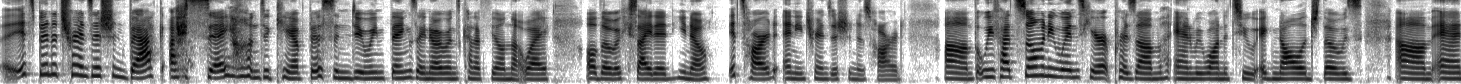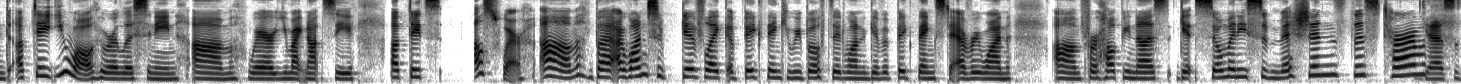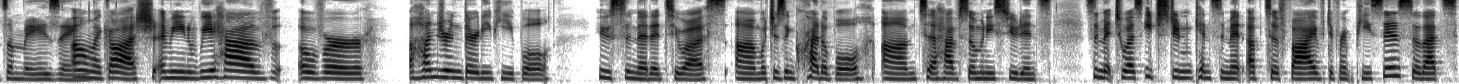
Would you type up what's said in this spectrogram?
it's been a transition back, I'd say, onto campus and doing things. I know everyone's kind of feeling that way, although excited. You know, it's hard. Any transition is hard. Um, but we've had so many wins here at Prism, and we wanted to acknowledge those um, and update you all who are listening, um, where you might not see updates elsewhere. Um, but I wanted to give like a big thank you. We both did want to give a big thanks to everyone um, for helping us get so many submissions this term. Yes, it's amazing. Oh my gosh. I mean, we have over 130 people who submitted to us, um, which is incredible um, to have so many students submit to us. Each student can submit up to five different pieces. So that's,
